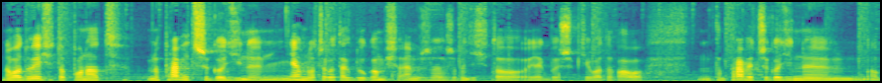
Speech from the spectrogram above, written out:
naładuje się to ponad no, prawie 3 godziny. Nie wiem dlaczego tak długo. Myślałem, że, że będzie się to jakby szybciej ładowało. Tam prawie 3 godziny, no,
